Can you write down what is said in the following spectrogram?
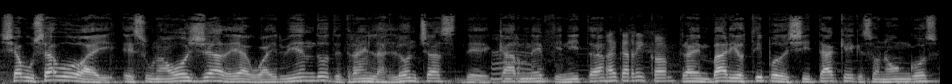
Shabu shabu hay, es una olla de agua hirviendo, te traen las lonchas Ah. de carne finita. Ay, qué rico. Traen varios tipos de shiitake, que son hongos.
